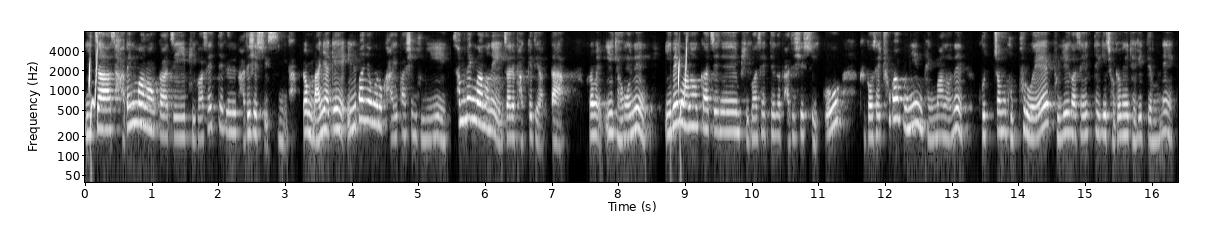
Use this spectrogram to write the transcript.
이자 400만 원까지 비과세 혜택을 받으실 수 있습니다. 그럼 만약에 일반형으로 가입하신 분이 300만 원의 이자를 받게 되었다. 그러면 이 경우는 200만 원까지는 비과세 혜택을 받으실 수 있고 그것의 초과분인 100만 원은 9.9%의 분리과세 혜택이 적용이 되기 때문에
